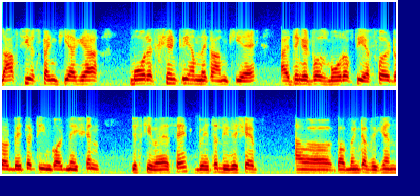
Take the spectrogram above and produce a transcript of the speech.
लास्ट ईयर स्पेंड किया गया। मोर एफिशिएंटली हमने काम किया है। I think it was more of the effort और बेहतर टीम कोऑर्डिनेशन जिसकी वजह से बेहतर लीडरशिप गवर्नमेंट का विजन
